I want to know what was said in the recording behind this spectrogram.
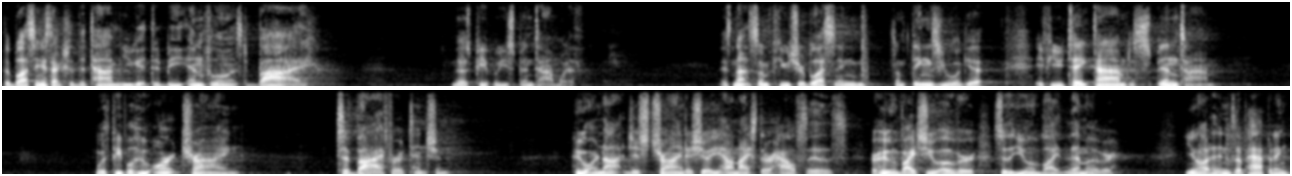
the blessing is actually the time you get to be influenced by those people you spend time with. It's not some future blessing, some things you will get. If you take time to spend time with people who aren't trying to vie for attention, who are not just trying to show you how nice their house is, or who invites you over so that you invite them over. You know what ends up happening?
